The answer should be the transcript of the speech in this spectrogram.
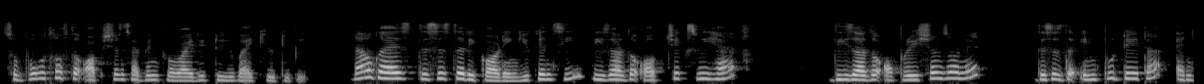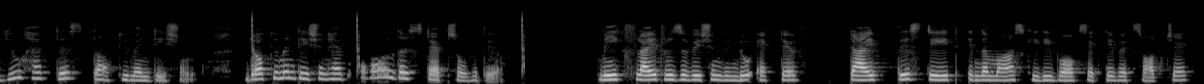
So both of the options have been provided to you by QTP. Now guys, this is the recording. You can see these are the objects we have. These are the operations on it this is the input data and you have this documentation. Documentation have all the steps over there. Make flight reservation window active. Type this date in the MaskEdBox active activex object.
